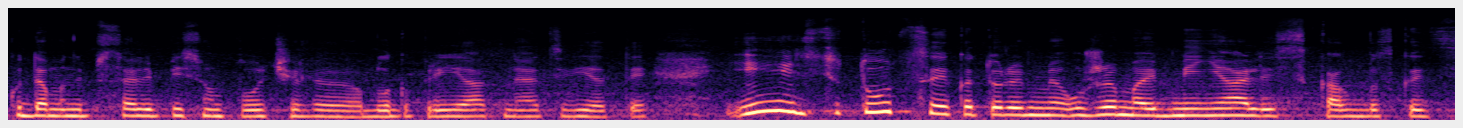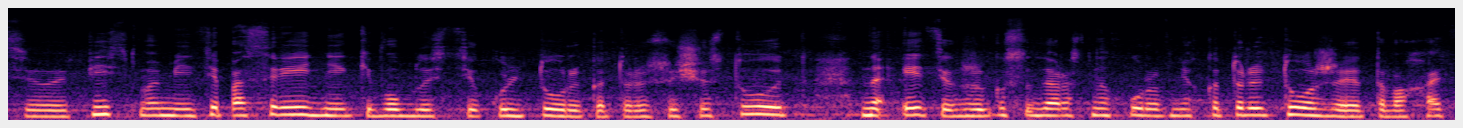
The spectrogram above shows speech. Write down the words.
куда мы написали письма, получили благоприятные ответы, и институции, которыми уже мы обменялись, как бы сказать, э, письмами, и те посредники в области культуры, которые существуют на этих же государственных уровнях, которые тоже этого хотят.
